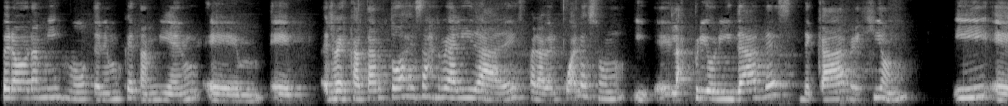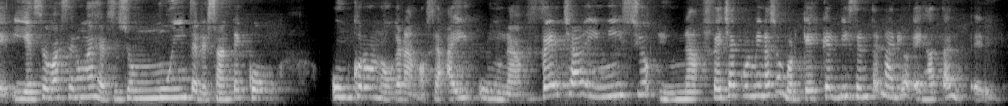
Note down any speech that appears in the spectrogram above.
pero ahora mismo tenemos que también eh, eh, rescatar todas esas realidades para ver cuáles son eh, las prioridades de cada región. Y, y, eso va a ser un ejercicio muy interesante con un cronograma, o sea, hay una fecha de inicio y una fecha de culminación, porque es que el bicentenario es hasta el,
